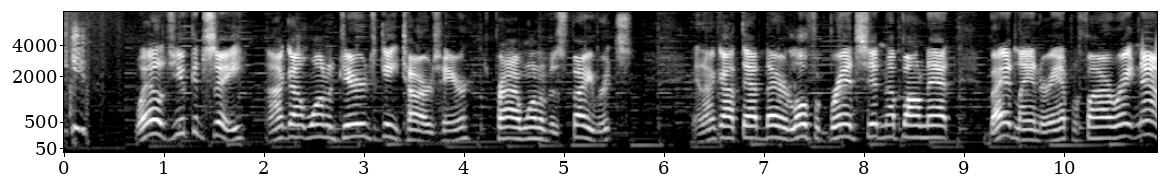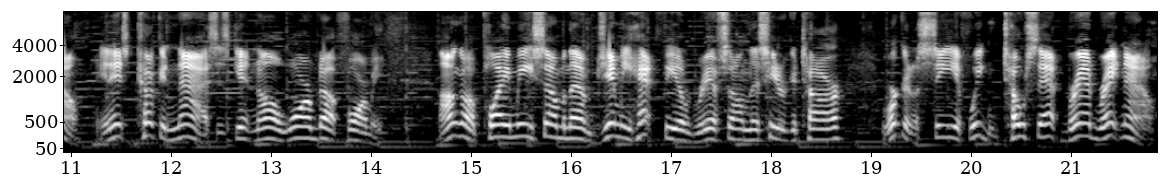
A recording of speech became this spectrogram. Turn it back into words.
well, as you can see, I got one of Jarrod's guitars here. It's probably one of his favorites. And I got that there loaf of bread sitting up on that Badlander amplifier right now. And it's cooking nice. It's getting all warmed up for me. I'm going to play me some of them Jimmy Hetfield riffs on this here guitar we're going to see if we can toast that bread right now.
